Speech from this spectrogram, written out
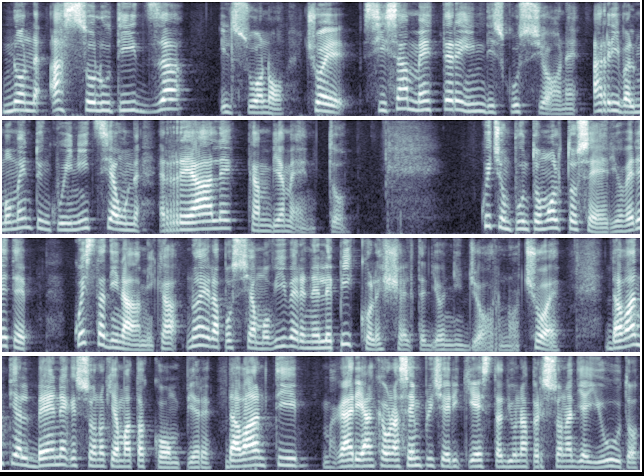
Non assolutizza il suo no, cioè si sa mettere in discussione. Arriva il momento in cui inizia un reale cambiamento. Qui c'è un punto molto serio, vedete questa dinamica noi la possiamo vivere nelle piccole scelte di ogni giorno, cioè davanti al bene che sono chiamato a compiere, davanti magari anche a una semplice richiesta di una persona di aiuto,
